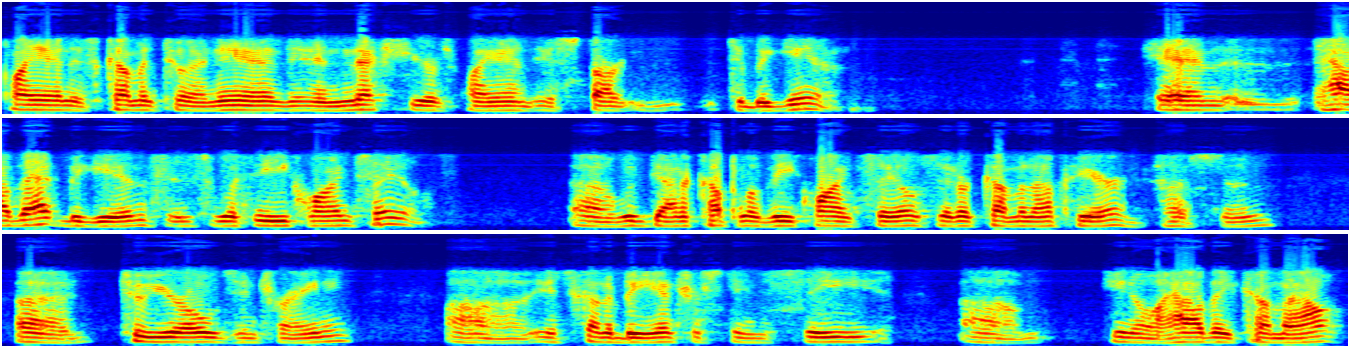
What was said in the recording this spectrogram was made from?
plan is coming to an end, and next year's plan is starting to begin. And how that begins is with the equine sales. Uh, we've got a couple of equine sales that are coming up here uh, soon. Uh, two-year-olds in training. Uh, it's going to be interesting to see, um, you know, how they come out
